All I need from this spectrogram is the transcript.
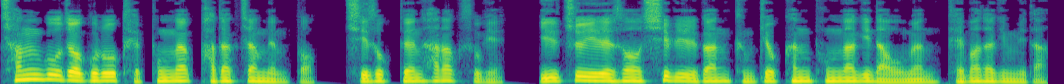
참고적으로 대폭락 바닥 잡는 법, 지속된 하락 속에 일주일에서 10일간 급격한 폭락이 나오면 대바닥입니다.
